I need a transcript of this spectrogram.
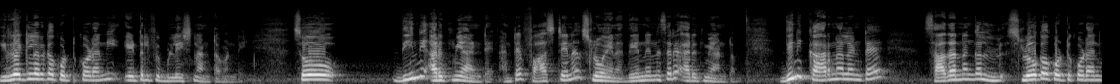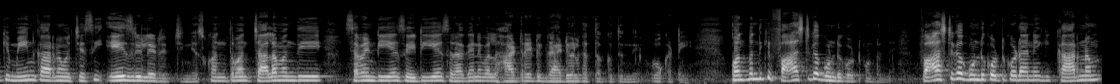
ఇర్రెగ్యులర్గా కొట్టుకోవడాన్ని ఏటల్ ఫిబ్రిలేషన్ అంటామండి. సో దీన్ని అరిథ్మియా అంటే అంటే ఫాస్ట్ అయినా స్లో అయినా దేన్నైనా సరే అరిథ్మియా అంటాం. దీనికి కారణాలంటే సాధారణంగా స్లోగా కొట్టుకోవడానికి మెయిన్ కారణం వచ్చేసి ఏజ్ రిలేటెడ్ చేంజెస్. కొంతమంది చాలామంది సెవెంటీ ఇయర్స్ ఎయిటీ ఇయర్స్ రాగానే వాళ్ళ హార్ట్ రేట్ గ్రాడ్యువల్గా తగ్గుతుంది. ఒకటి. కొంతమందికి ఫాస్ట్గా గుండె కొట్టుకుంటుంది. ఫాస్ట్గా గుండె కొట్టుకోవడానికి కారణం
